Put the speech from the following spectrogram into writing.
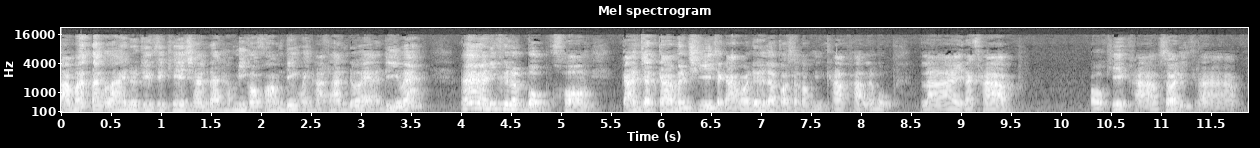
สามารถตั้ง Line Notification ได้ครับ มีข้อความเด้งไปหาท่านด้วยอะดีไหมอ่านี่คือระบบของ การจัดการบัญชีจัดการออเดอร์แล้วก็สต็อกสินค้าผ่านระบบไลน์นะครับ โอเคครับ สวัสดีครับ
